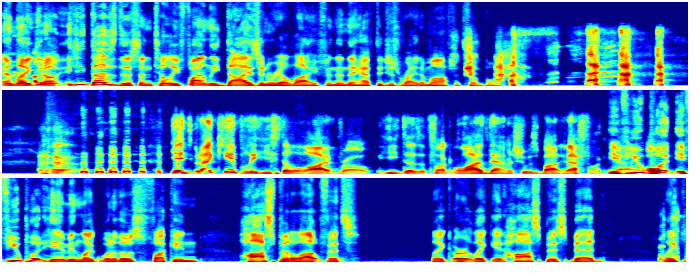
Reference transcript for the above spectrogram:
and like you know, he does this until he finally dies in real life, and then they have to just write him off at some point. Yeah, dude, I can't believe he's still alive, bro. He does a fucking lot of damage to his body. That fucking. If guy. you Oh, put if you put him in like one of those fucking hospital outfits, like or like at hospice bed, like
